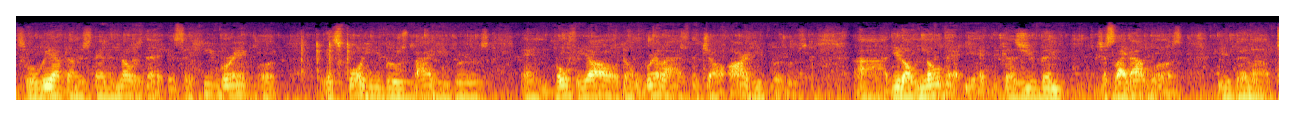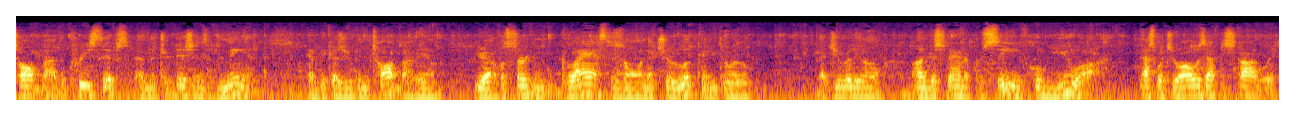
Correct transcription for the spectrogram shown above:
So what we have to understand and know is that it's a Hebraic book. It's for Hebrews by Hebrews. And both of y'all don't realize that y'all are Hebrews. Uh, you don't know that yet because you've been, just like I was, you've been uh, taught by the precepts and the traditions of men. And because you've been taught by them, you have a certain glasses on that you're looking through that you really don't understand or perceive who you are. That's what you always have to start with.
